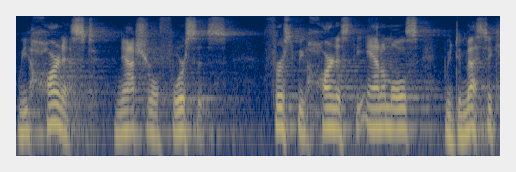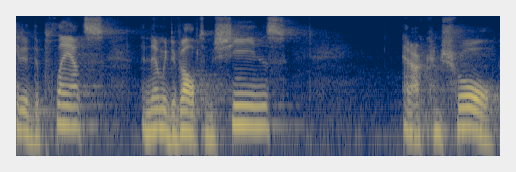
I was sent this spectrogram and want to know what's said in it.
We harnessed natural forces. First, we harnessed the animals, we domesticated the plants, and then we developed machines. And our control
